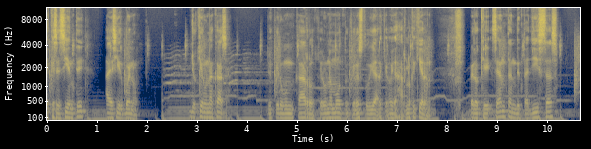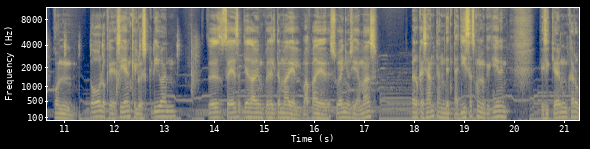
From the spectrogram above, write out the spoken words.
de que se siente a decir, bueno, yo quiero una casa, yo quiero un carro, quiero una moto, quiero estudiar, quiero viajar, lo que quieran, pero que sean tan detallistas con todo lo que decían, que lo escriban. Entonces ustedes ya saben pues el tema del mapa de sueños y demás pero que sean tan detallistas con lo que quieren, que si quieren un carro,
